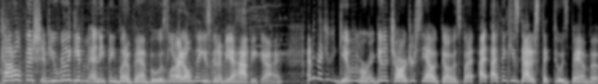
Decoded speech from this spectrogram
Cuttlefish, if you really give him anything but a bamboozler, I don't think he's gonna be a happy guy. I mean, like, you could give him a regular charger, see how it goes, but I, I think he's gotta stick to his bamboo.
